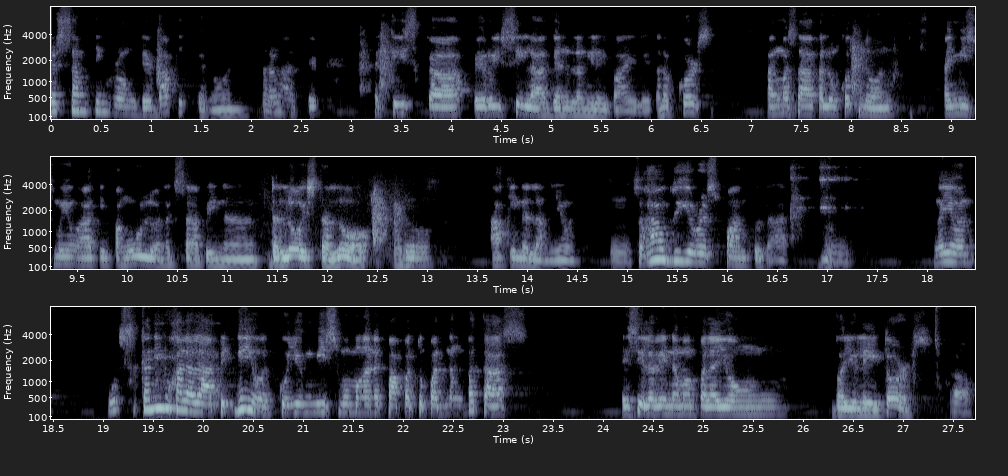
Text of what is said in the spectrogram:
there's something wrong there. Bakit ganun? Parang unfair. Nag-case ka, pero sila, ganun lang nila i-violate. And of course, ang mas nakakalungkot nun, ay mismo yung ating Pangulo nagsabi na the law is the law, pero akin na lang yun. Hmm. So how do you respond to that? hmm. Ngayon, kanino ka lalapit ngayon? Kung yung mismo mga nagpapatupad ng batas, eh sila rin naman pala yung violators. So,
